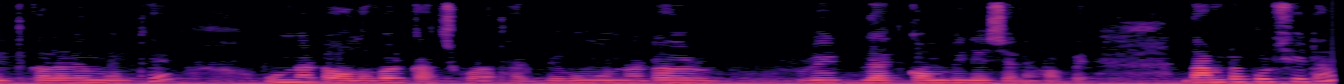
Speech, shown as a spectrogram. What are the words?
রেড কালারের মধ্যে। ওড়নাটা অল ওভার কাজ করা থাকবে এবং ওড়নাটা রেড ব্ল্যাক কম্বিনেশনে হবে। দামটা পড়ছে এটা?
